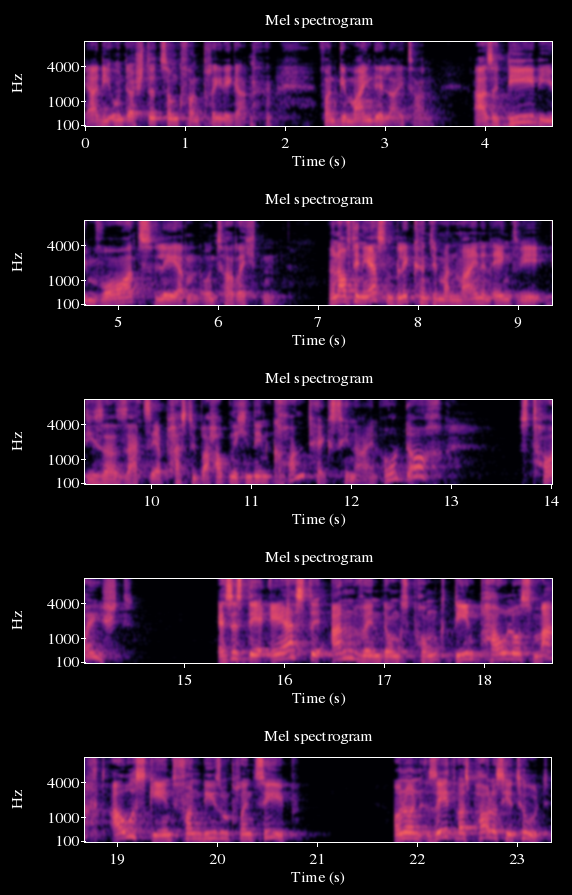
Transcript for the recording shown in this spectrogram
Ja, die Unterstützung von Predigern, von Gemeindeleitern. Also die, die im Wort lehren, unterrichten. Und auf den ersten Blick könnte man meinen, irgendwie, dieser Satz, er passt überhaupt nicht in den Kontext hinein. Oh doch, es täuscht. Es ist der erste Anwendungspunkt, den Paulus macht, ausgehend von diesem Prinzip. Und nun seht, was Paulus hier tut.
